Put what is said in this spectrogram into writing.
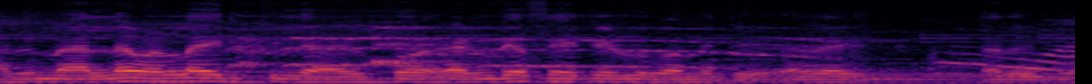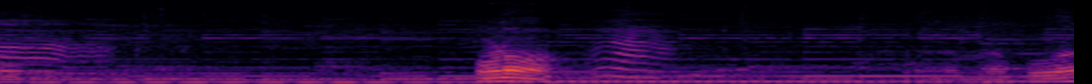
അത് നല്ല വെള്ളമായിരിക്കില്ല ഇപ്പോ രണ്ട് ദിവസമായിട്ടേ ഉള്ളൂ വന്നിട്ട്. അത് അത് പോണോ? എന്നാ പോവാ.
